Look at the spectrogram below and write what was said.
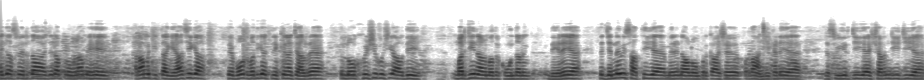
ਅੱਜ ਦਾ ਸਵੇਰ ਦਾ ਜਿਹੜਾ ਪ੍ਰੋਗਰਾਮ ਇਹ ਆਰੰਭ ਕੀਤਾ ਗਿਆ ਸੀਗਾ ਤੇ ਬਹੁਤ ਵਧੀਆ ਤਰੀਕੇ ਨਾਲ ਚੱਲ ਰਿਹਾ ਹੈ ਤੇ ਲੋਕ ਖੁਸ਼ੀ-ਖੁਸ਼ੀ ਆਪਦੀ ਮਰਜ਼ੀ ਨਾਲ ਮਤਲਬ ਖੂਨਦਾਨ ਦੇ ਰਹੇ ਆ ਤੇ ਜਿੰਨੇ ਵੀ ਸਾਥੀ ਹੈ ਮੇਰੇ ਨਾਲ ਓਮ ਪ੍ਰਕਾਸ਼ ਪ੍ਰਧਾਨ ਜੀ ਖੜੇ ਆ ਜਸਵੀਰ ਜੀ ਹੈ ਸ਼ਰਨਜੀਤ ਜੀ ਹੈ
